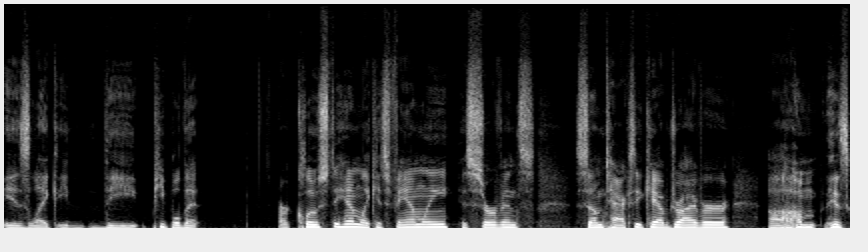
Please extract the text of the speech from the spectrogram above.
is like the people that are close to him, like his family, his servants, some taxi cab driver, um, his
